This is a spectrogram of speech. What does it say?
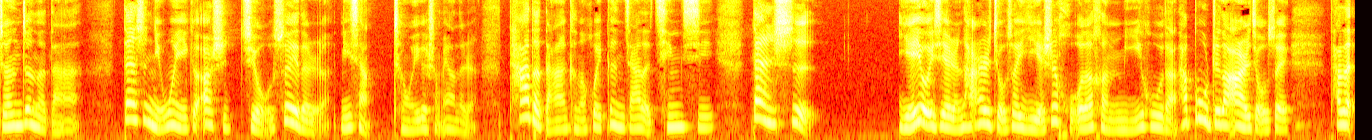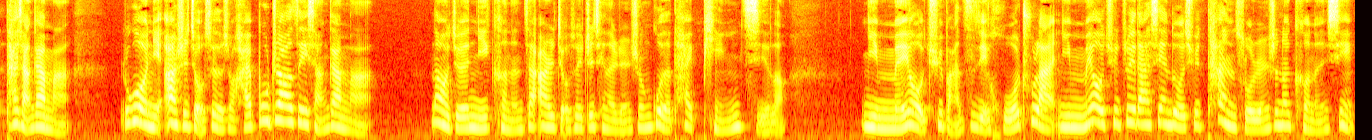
真正的答案，但是你问一个二十九岁的人，你想成为一个什么样的人？他的答案可能会更加的清晰。但是也有一些人，他二十九岁也是活得很迷糊的，他不知道二十九岁他的他想干嘛。如果你二十九岁的时候还不知道自己想干嘛，那我觉得你可能在二十九岁之前的人生过得太贫瘠了。你没有去把自己活出来，你没有去最大限度的去探索人生的可能性，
